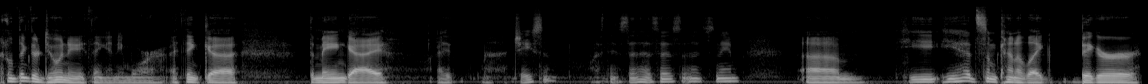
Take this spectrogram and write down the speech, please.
I don't think they're doing anything anymore. I think uh, the main guy, I Jason, I think that's his, his name. Um, he he had some kind of like bigger,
